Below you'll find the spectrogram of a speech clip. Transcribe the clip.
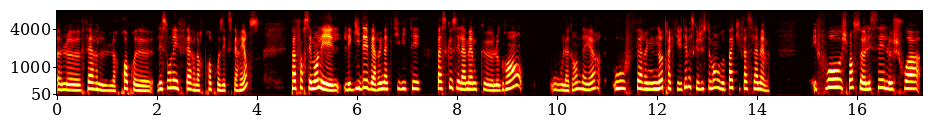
le faire leur propre, laissons-les faire leurs propres expériences, pas forcément les, les guider vers une activité parce que c'est la même que le grand ou la grande d'ailleurs, ou faire une autre activité parce que justement on veut pas qu'ils fassent la même. Il faut, je pense, laisser le choix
